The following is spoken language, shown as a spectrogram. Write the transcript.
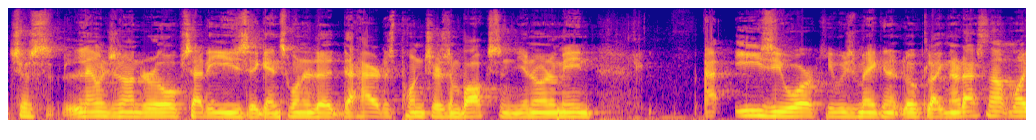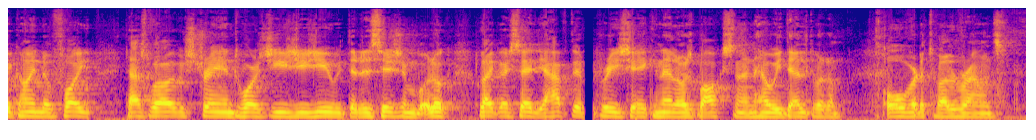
just lounging on the ropes at ease against one of the, the hardest punchers in boxing. You know what I mean? At easy work, he was making it look like. Now that's not my kind of fight. That's why I was straying towards GGG with the decision. But look, like I said, you have to appreciate Canelo's boxing and how he dealt with him over the twelve rounds.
